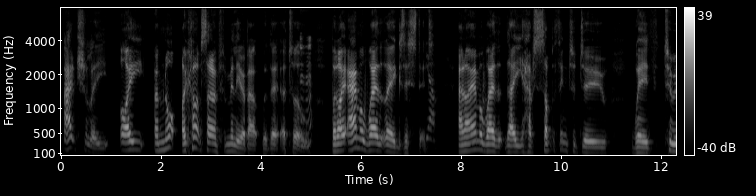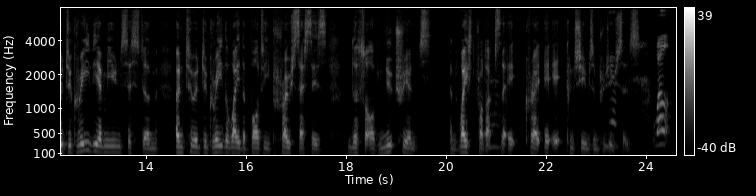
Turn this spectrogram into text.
Actually, I am not. I can't say I'm familiar about with it at all. Mhm. but I am aware that they existed. Yeah. And I am aware that they have something to do with, to a degree, the immune system and to a degree, the way the body processes the sort of nutrients and waste products Yeah. that it create it, it consumes and produces. Well,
